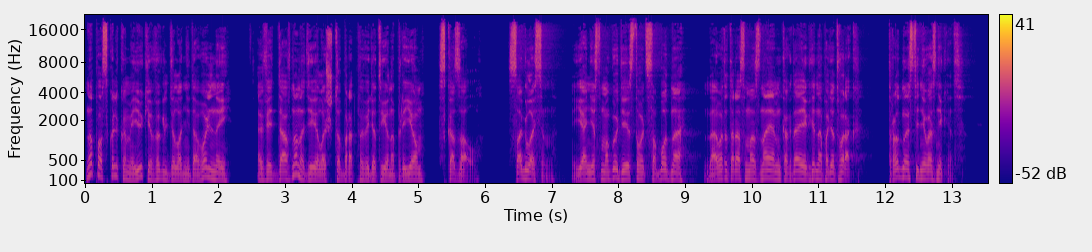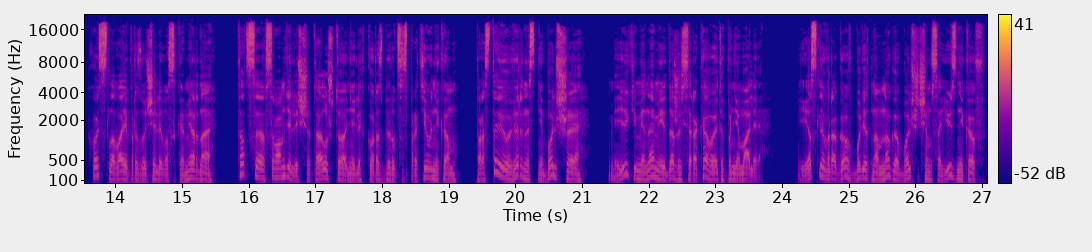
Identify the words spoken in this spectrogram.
но поскольку Миюки выглядела недовольной, ведь давно надеялась, что брат поведет её на приём, сказал. «Согласен. Я не смогу действовать свободно, но в этот раз мы знаем, когда и где нападёт враг. Трудностей не возникнет». Хоть слова и прозвучали высокомерно, Тация в самом деле считал, что они легко разберутся с противником, простая уверенность не больше, Миюки, Минами и даже Сиракава это понимали. Если врагов будет намного больше, чем союзников,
